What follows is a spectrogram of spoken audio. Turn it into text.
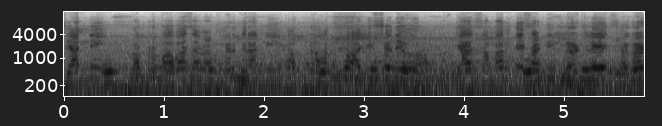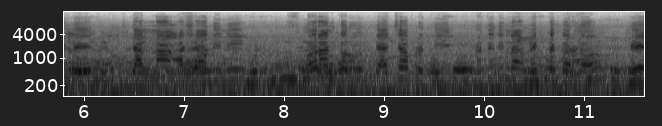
ज्यांनी डॉक्टर बाबासाहेब आंबेडकरांनी आपलं अख्खं आयुष्य देऊन या समानतेसाठी लढले झगडले त्यांना अशा दिनी स्मरण करून त्याच्या प्रती प्रतिदिना व्यक्त करणं हे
